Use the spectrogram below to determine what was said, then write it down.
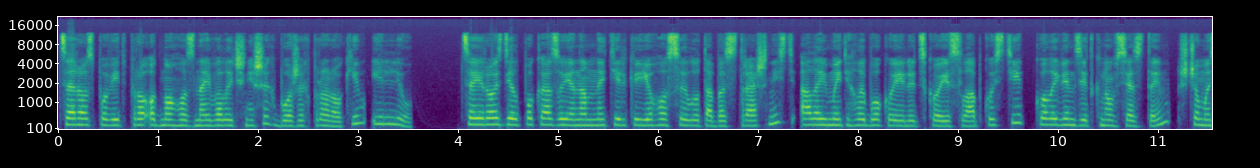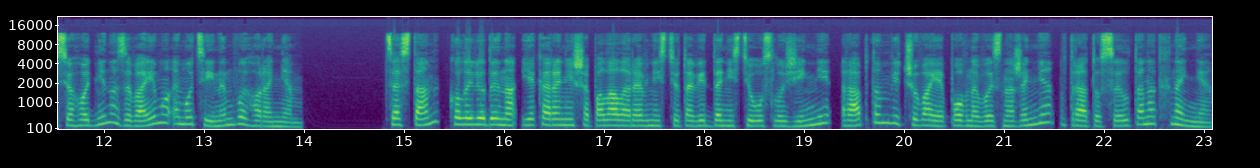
Це розповідь про одного з найвеличніших Божих пророків Іллю. Цей розділ показує нам не тільки його силу та безстрашність, але й мить глибокої людської слабкості, коли він зіткнувся з тим, що ми сьогодні називаємо емоційним вигоранням. Це стан, коли людина, яка раніше палала ревністю та відданістю у служінні, раптом відчуває повне виснаження, втрату сил та натхнення.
